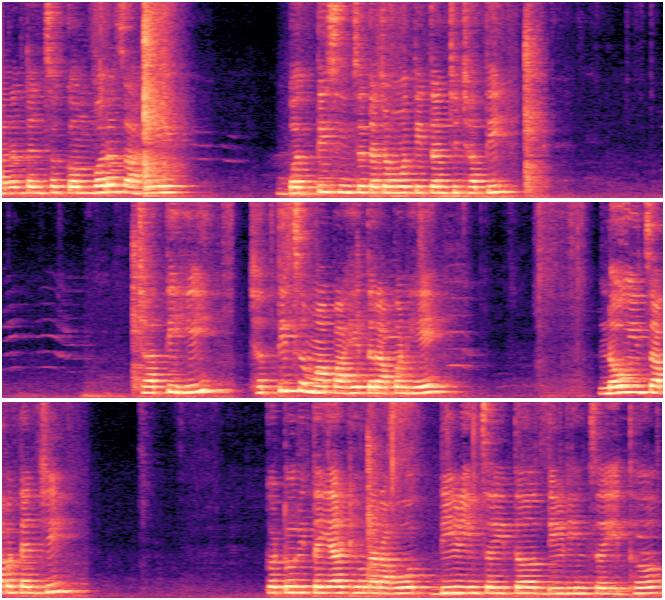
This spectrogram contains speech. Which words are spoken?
कारण त्यांचं कंबरच आहे. बत्तीस इंच त्याच्यामुळे ती त्यांची छाती छाती ही छत्तीचं माप आहे. तर आपण हे नऊ इंच आपण त्यांची कटोरी तयार ठेवणार आहोत. दीड इंच इथं दीड इंच इथं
